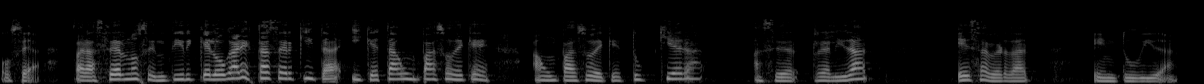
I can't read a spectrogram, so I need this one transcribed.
O sea, para hacernos sentir que el hogar está cerquita y que está a un paso de qué? A un paso de que tú quieras hacer realidad esa verdad en tu vida.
